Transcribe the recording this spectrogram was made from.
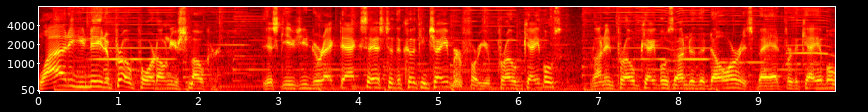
Why do you need a probe port on your smoker? This gives you direct access to the cooking chamber for your probe cables. Running probe cables under the door is bad for the cable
